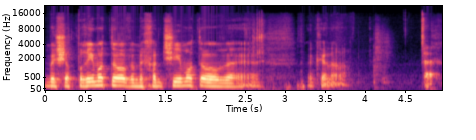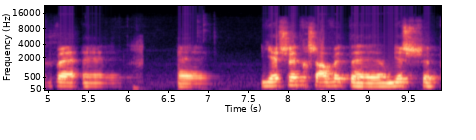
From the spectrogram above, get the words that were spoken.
משפרים אותו ומחדשים אותו ו, וכן הלאה. ו, אה, אה, יש את עכשיו את, אה, יש את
